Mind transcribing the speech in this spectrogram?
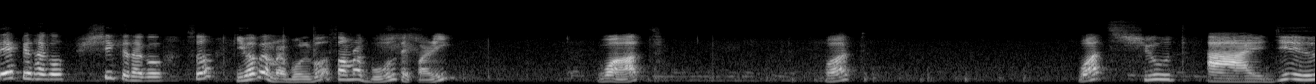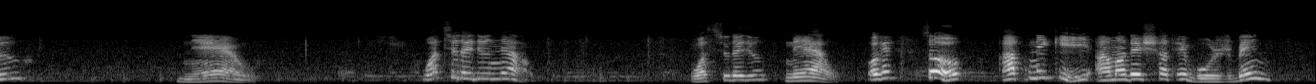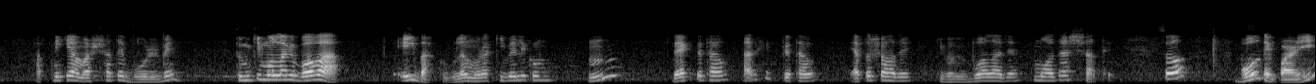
দেখতে থাকো শিখতে থাকো। সো কীভাবে আমরা বলব? সো আমরা বলতে পারি what what? What should I do now. What should I do now? What should I do now? Okay, so আপনি কি আমাদের সাথে বসবেন? আপনি কি আমার সাথে বসবেন? তুমি কি মোর লাগে বাবা? এই বাক্যগুলো মোরা কি বেলে কম হুম? দেখতে থাও আর শিখতে থাও। এত সহজে কীভাবে বলা যায়? মজার সাথে। সো বলতে পারি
